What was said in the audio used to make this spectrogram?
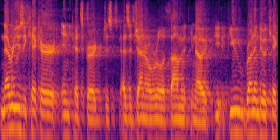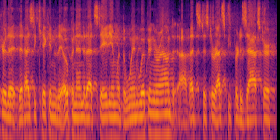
Never use a kicker in Pittsburgh, just as a general rule of thumb. You know, if you run into a kicker that, that has to kick into the open end of that stadium with the wind whipping around, uh, that's just a recipe for disaster.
